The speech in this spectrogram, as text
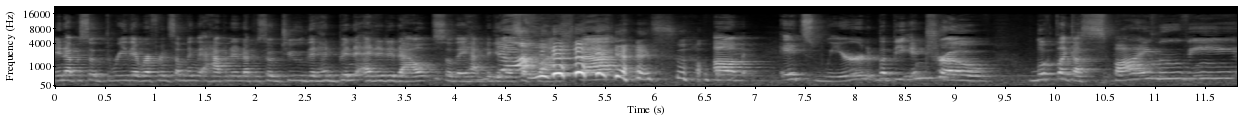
in episode three they referenced something that happened in episode two that had been edited out, so they had to give us a flashback. yes. Um, it's weird, but the intro looked like a spy movie,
